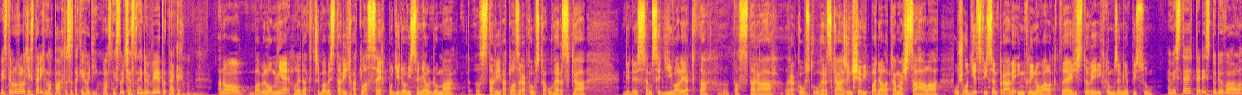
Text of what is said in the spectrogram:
Vy jste mluvil o těch starých mapách, to se taky hodí. Vlastně v současné době je to tak. Ano, bavilo mě hledat třeba ve starých atlasech. Po dědovi jsem měl doma starý atlas Rakouska-Uherska, kde jsem se díval, jak ta, ta stará rakousko-uherská říše vypadala, kam až sahala. Už od dětství jsem právě inklinoval k té historii i k tomu zeměpisu. Vy jste tedy studoval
